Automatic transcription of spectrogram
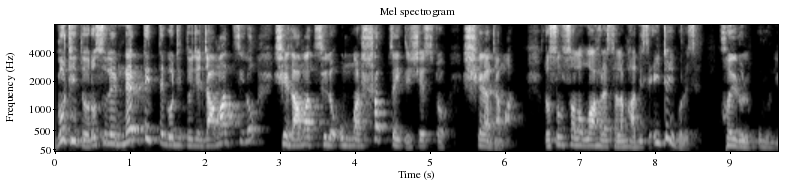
গঠিত, রসুলের নেতৃত্বে গঠিত যে জামাত ছিল, সে জামাত ছিল উম্মার সবচাইতে শ্রেষ্ঠ সেরা জামাত। রসুল সাল্লাম হাদিস এইটাই বলেছে, খৈরুল কুরুনি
